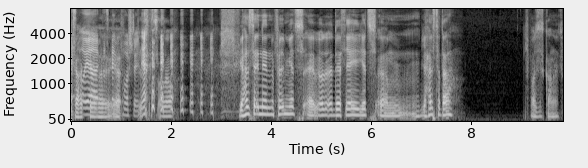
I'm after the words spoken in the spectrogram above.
ist, oh Lieblingscharaktere. ja, das kann ich ja. mir vorstellen, ja. Also, wie heißt der in den Filmen jetzt, äh, der Serie jetzt, ähm, wie heißt er da? Ich weiß es gar nicht.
